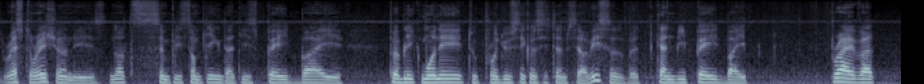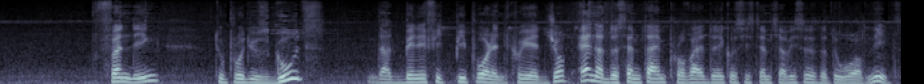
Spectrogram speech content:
restoration is not simply something that is paid by public money to produce ecosystem services, but can be paid by private funding to produce goods that benefit people and create jobs and at the same time provide the ecosystem services that the world needs.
